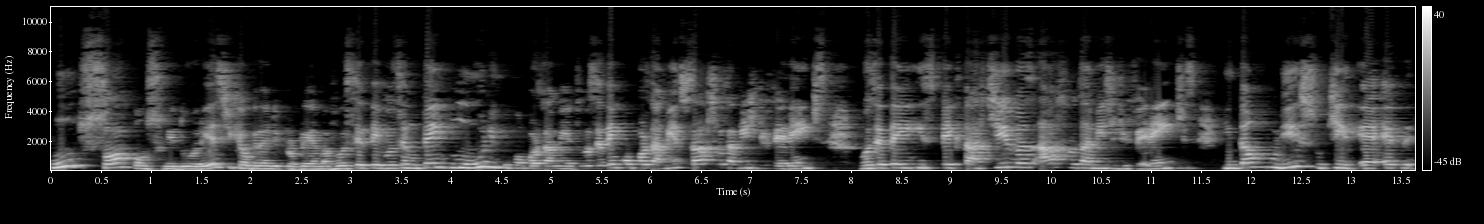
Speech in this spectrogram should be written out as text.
um só consumidor. Este que é o grande problema. Você tem, você não tem um único comportamento, você tem comportamentos absolutamente diferentes, você tem expectativas absolutamente diferentes. Então, por isso que é, é,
